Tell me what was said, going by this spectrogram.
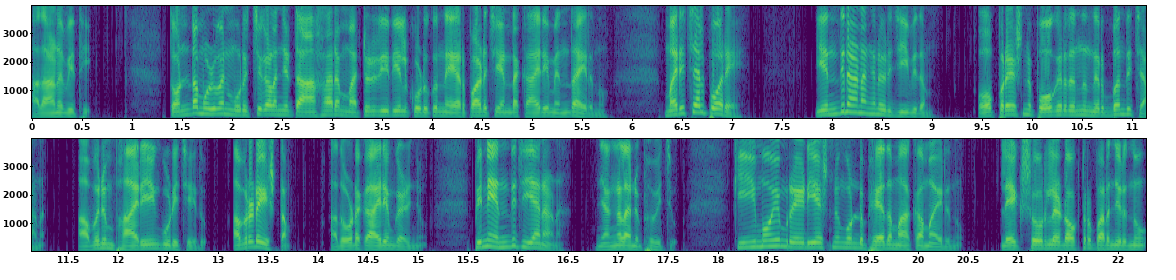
അതാണ് വിധി. തൊണ്ട മുഴുവൻ മുറിച്ചു കളഞ്ഞിട്ട് ആഹാരം മറ്റൊരു രീതിയിൽ കൊടുക്കുന്ന ഏർപ്പാട് ചെയ്യേണ്ട കാര്യം എന്തായിരുന്നു? മരിച്ചാൽ പോരെ? എന്തിനാണ് അങ്ങനെ ഒരു ജീവിതം? ഓപ്പറേഷന് പോകരുതെന്ന് നിർബന്ധിച്ചാണ്. അവനും ഭാര്യയും കൂടി ചെയ്തു. അവരുടെ ഇഷ്ടം. അതോടെ കാര്യം കഴിഞ്ഞു. പിന്നെ എന്ത് ചെയ്യാനാണ്? ഞങ്ങൾ അനുഭവിച്ചു. കീമോയും റേഡിയേഷനും കൊണ്ട് ഭേദമാക്കാമായിരുന്നു. ലേക്ക് ഷോറിലെ ഡോക്ടർ പറഞ്ഞിരുന്നു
